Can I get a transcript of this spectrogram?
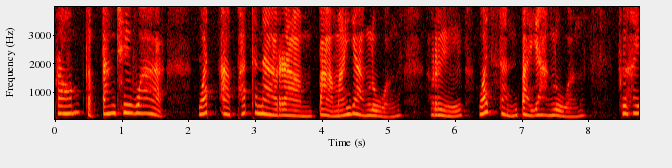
พร้อมกับตั้งชื่อว่า วัดอาพัฒนาราม ป่าไม้ยางหลวง หรือวัดสันป่ายางหลวง พื่อให้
